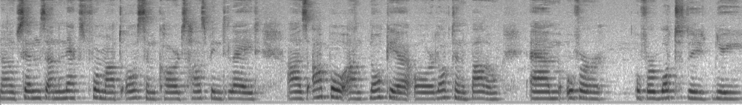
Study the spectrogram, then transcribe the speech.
nano SIMs and the next format of SIM cards has been delayed as Apple and Nokia are locked in a battle um, over over what the new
